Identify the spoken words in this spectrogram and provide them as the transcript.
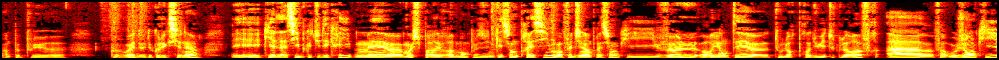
un peu plus que- ouais, de, de collectionneurs et, et qui est de la cible que tu décris. Mais moi, je parlais vraiment plus d'une question de pricing où en fait j'ai l'impression qu'ils veulent orienter tous leurs produits et toute leur offre à, enfin, aux gens qui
